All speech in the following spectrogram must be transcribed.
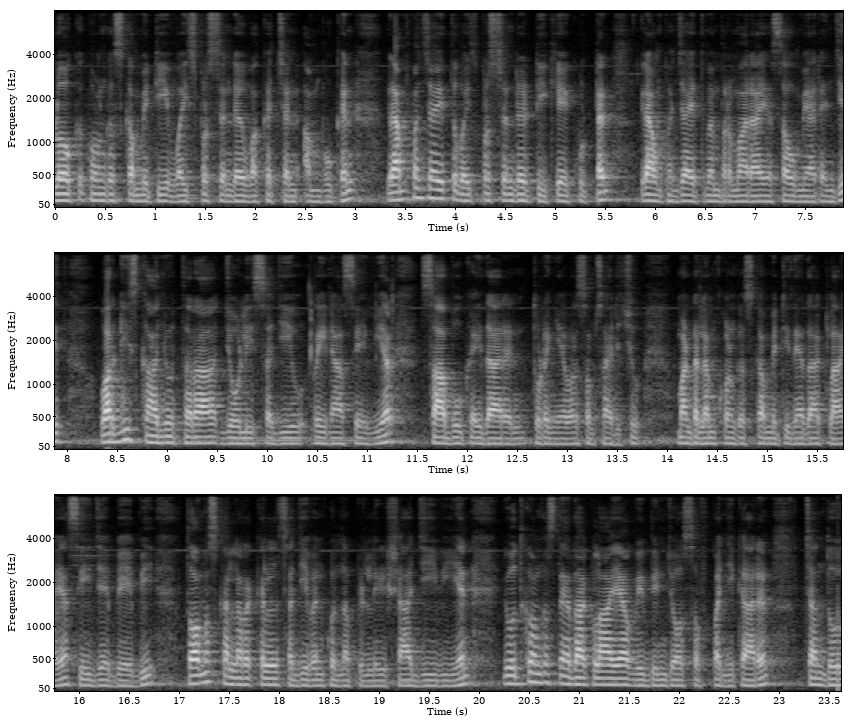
block Congress committee vice president Vakkachan Ambookkan ഗ്രാമപഞ്ചായത്ത് vice president T K Kuttan ഗ്രാമപഞ്ചായത്ത് മെമ്പർമാരായ സൗമ്യ രഞ്ജിത്ത് വർഗീസ് കാഞ്ഞൂത്തറ ജോളി സജീവ് റീന സേവ്യർ സാബു കൈതാരൻ തുടങ്ങിയവർ സംസാരിച്ചു. മണ്ഡലം കോൺഗ്രസ് കമ്മിറ്റി നേതാക്കളായ C J Baby Thomas Kallarakkal Sajeevan Kunnappilly Shaji V N youth Congress നേതാക്കളായ വിപിൻ ജോസഫ് പഞ്ഞിക്കാരൻ ചന്തു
